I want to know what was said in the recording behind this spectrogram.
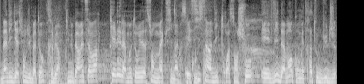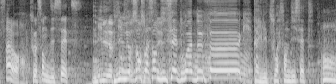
navigation du bateau. Très bien. Qui nous permet de savoir quelle est la motorisation maximale. Et cool, si ça. ça indique 300 chevaux, évidemment qu'on mettra tout le budget. Alors, 77. 1977, what the fuck? Putain, il est de 77. Oh,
